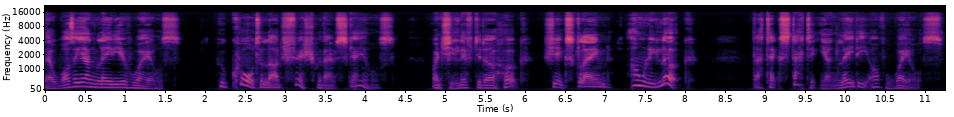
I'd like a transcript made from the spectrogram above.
There was a young lady of Wales Who caught a large fish without scales. When she lifted her hook, She exclaimed, "Only look!" That ecstatic young lady of Wales!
